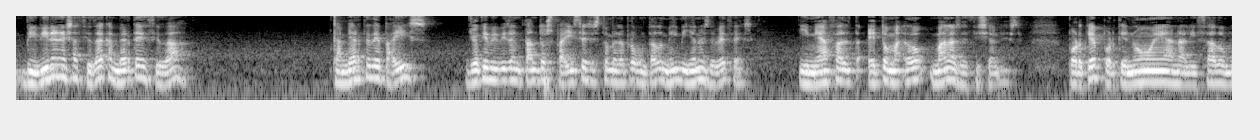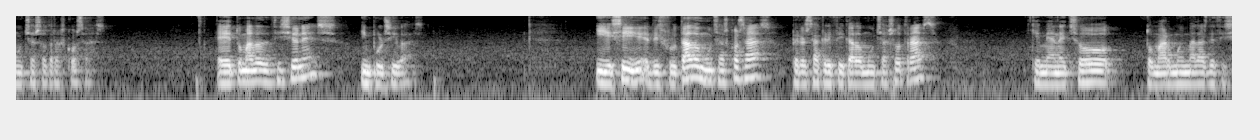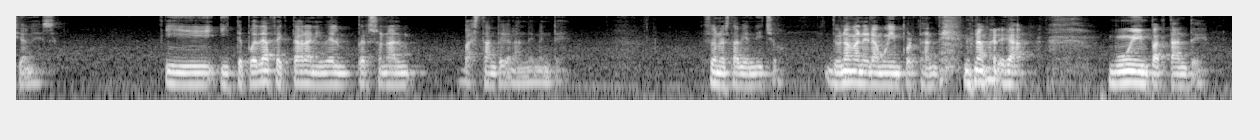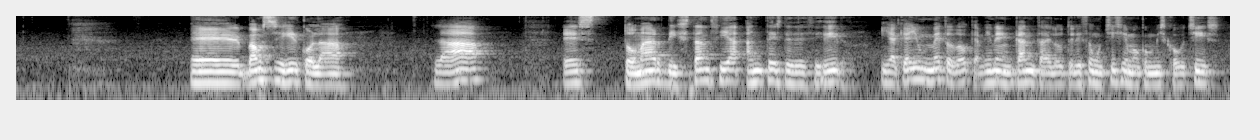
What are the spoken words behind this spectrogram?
vivir en esa ciudad, cambiarte de ciudad cambiarte de país. Yo que he vivido en tantos países, esto me lo he preguntado mil millones de veces. Y me ha falta, he tomado malas decisiones. ¿Por qué? Porque no he analizado muchas otras cosas. He tomado decisiones impulsivas. Y sí, he disfrutado muchas cosas, pero he sacrificado muchas otras que me han hecho tomar muy malas decisiones. Y, y te puede afectar a nivel personal bastante grandemente. Eso no está bien dicho. De una manera muy importante, de una manera muy impactante. Eh, vamos a seguir con la A. La A es tomar distancia antes de decidir. Y aquí hay un método que a mí me encanta y lo utilizo muchísimo con mis coaches,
